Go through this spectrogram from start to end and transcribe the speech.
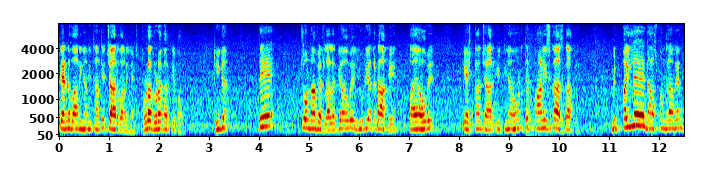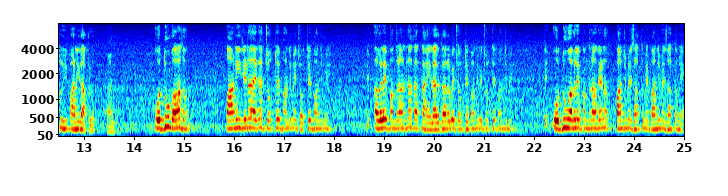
ਤਿੰਨ ਵਾਰੀਆਂ ਦੀ ਥਾਂ ਤੇ ਚਾਰ ਵਾਰੀਆਂ ਚ ਥੋੜਾ ਥੋੜਾ ਕਰਕੇ ਪਾਓ। ਠੀਕ ਹੈ? ਤੇ ਝੋਨਾ ਵਿਰਲਾ ਲੱਗਿਆ ਹੋਵੇ ਯੂਰੀਆ ਘਟਾ ਕੇ ਪਾਇਆ ਹੋਵੇ ਕਿਸ਼ਤਾਂ ਚਾਰ ਕੀਤੀਆਂ ਹੋਣ ਤੇ ਪਾਣੀ ਸੁਕਾ ਸੁਕਾ ਕੇ। ਵੀ ਪਹਿਲੇ 10-15 ਦਿਨ ਤੁਸੀਂ ਪਾਣੀ ਰੱਖ ਲਓ। ਹਾਂਜੀ। ਉਦੋਂ ਬਾਅਦ ਪਾਣੀ ਜਿਹੜਾ ਹੈਗਾ ਚੌਥੇ ਪੰਜਵੇਂ ਚੌਥੇ ਪੰਜਵੇਂ ਤੇ ਅਗਲੇ 15 ਦਿਨਾਂ ਤੱਕ ਐਂ ਲੱਗਦਾ ਰਹੇ ਚੌਥੇ ਪੰਜਵੇਂ ਚੌਥੇ ਪੰਜਵੇਂ। ਤੇ ਉਦੋਂ ਅਗਲੇ 15 ਦਿਨ ਪੰਜਵੇਂ ਸੱਤਵੇਂ ਪੰਜਵੇਂ ਸੱਤਵੇਂ।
